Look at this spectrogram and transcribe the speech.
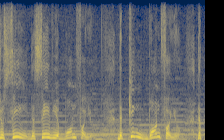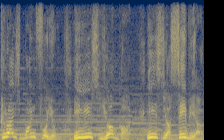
to see the Savior born for you, the King born for you, the Christ born for you. He is your God. He is your Savior.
